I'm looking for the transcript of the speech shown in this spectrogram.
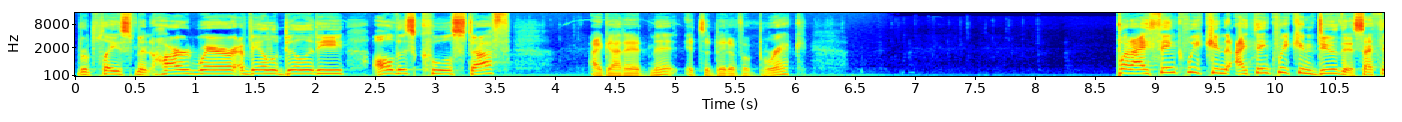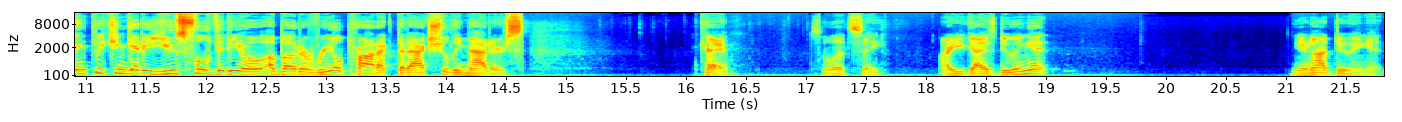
replacement hardware availability, all this cool stuff. I gotta admit, it's a bit of a brick. But I think we can I think we can do this. I think we can get a useful video about a real product that actually matters. Okay. So let's see. Are you guys doing it? You're not doing it.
